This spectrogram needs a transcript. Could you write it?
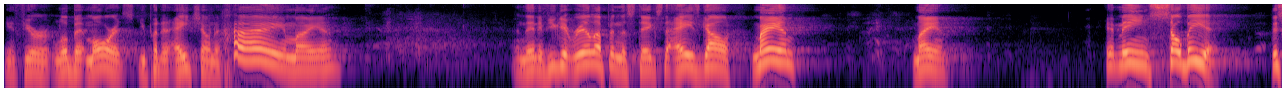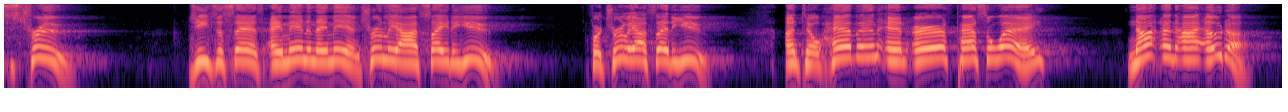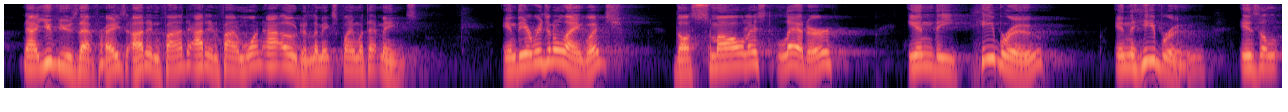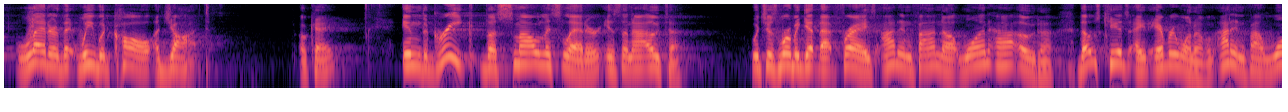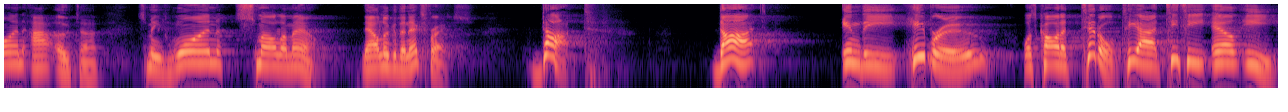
If you're a little bit more, it's you put an H on it. Hey, man. And then if you get real up in the sticks, the A's gone. Man, man. It means so be it. This is true. Jesus says, Amen and amen. Truly I say to you, for truly I say to you, until heaven and earth pass away, not an iota. Now you've used that phrase. I didn't find it. I didn't find one iota. Let me explain what that means. In the original language, the smallest letter in the Hebrew, in the Hebrew, is a letter that we would call a jot. Okay? In the Greek, the smallest letter is an iota, which is where we get that phrase, I didn't find not one iota. Those kids ate every one of them. I didn't find one iota. This means one small amount. Now look at the next phrase. Dot. Dot in the Hebrew was called a tittle, T I T T L E.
